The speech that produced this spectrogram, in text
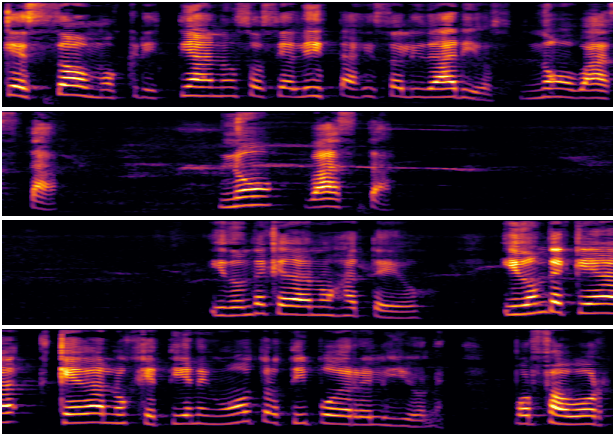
que somos cristianos, socialistas y solidarios. No basta. No basta. ¿Y dónde quedan los ateos? ¿Y dónde quedan los que tienen otro tipo de religiones? Por favor,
